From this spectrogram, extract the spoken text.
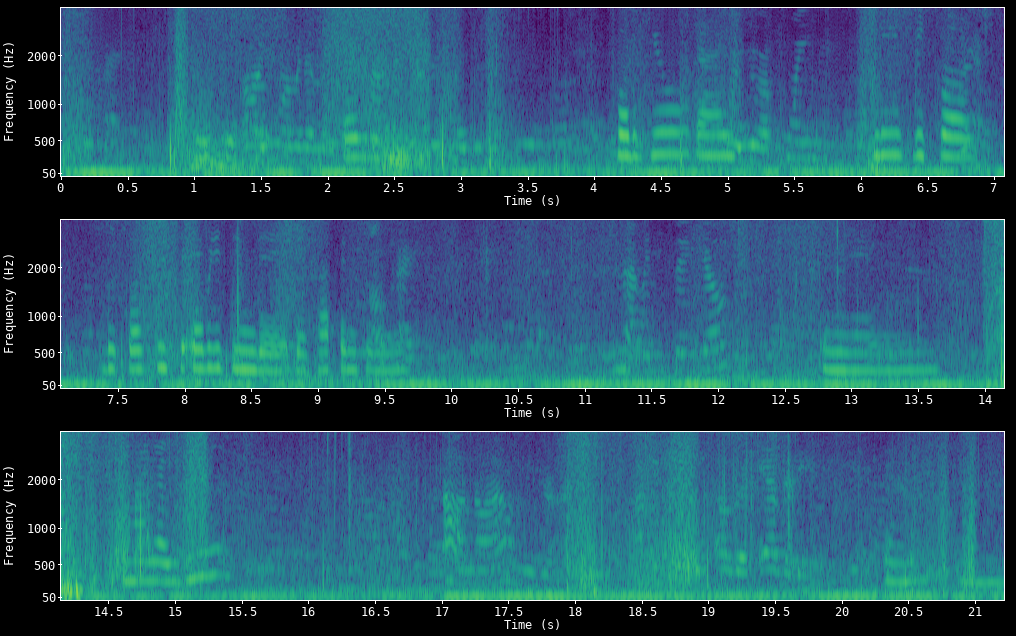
Oh, you want me to make a For you guys, please, because because it's everything that, that happened to me. Okay. You have anything else? Um, my ID, Oh, no, I don't need your ID. I mean, any other evidence, um,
